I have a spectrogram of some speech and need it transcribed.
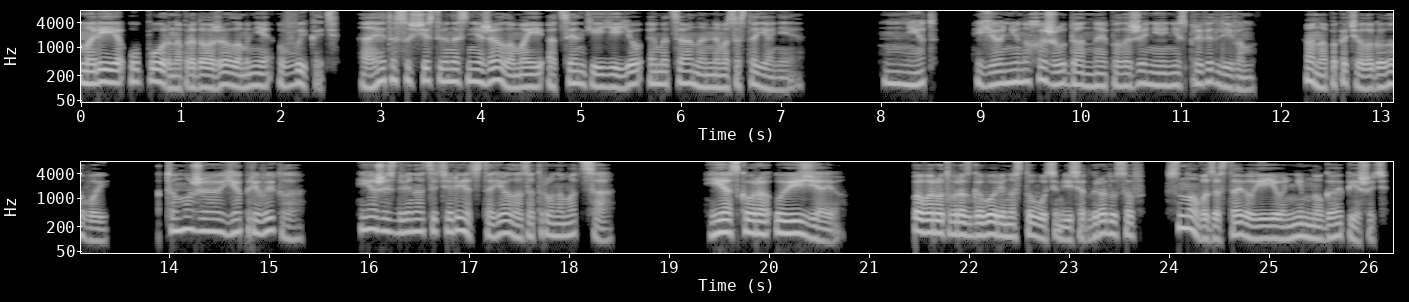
Мария упорно продолжала мне выкать, а это существенно снижало мои оценки ее эмоционального состояния. «Нет, я не нахожу данное положение несправедливым», она покачала головой. «К тому же я привыкла. Я же с двенадцати лет стояла за троном отца. «Я скоро уезжаю». Поворот в разговоре на 180 градусов снова заставил ее немного опешить.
